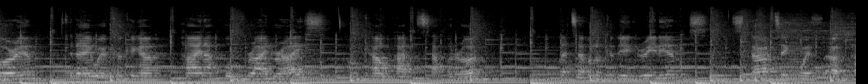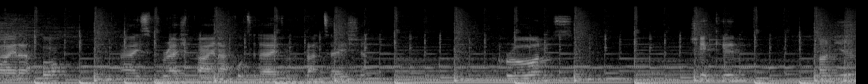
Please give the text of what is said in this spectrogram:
Today we're cooking up pineapple fried rice or Khao Pad Sapparod. Let's have a look at the ingredients. Starting with our pineapple. Nice fresh pineapple today from the plantation. Prawns, chicken, onion,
